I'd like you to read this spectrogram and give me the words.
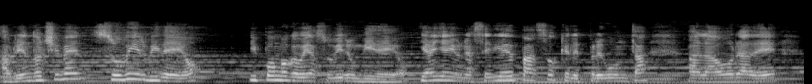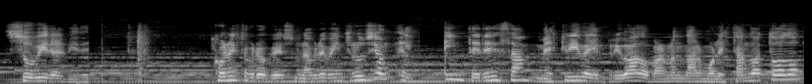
abriendo el Gmail, subir video y pongo que voy a subir un video. Y ahí hay una serie de pasos que les pregunta a la hora de subir el video. Con esto creo que es una breve introducción. El que interesa me escribe en privado para no andar molestando a todo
